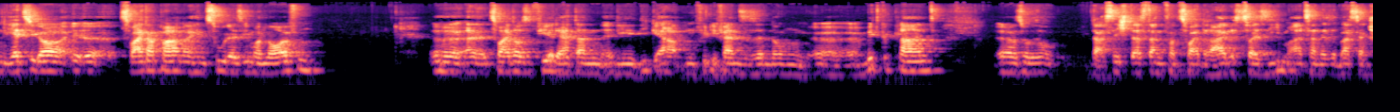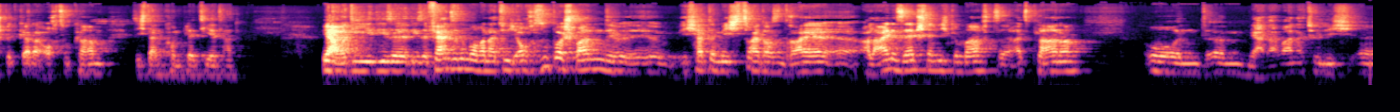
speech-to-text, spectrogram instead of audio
jetziger äh, zweiter Partner hinzu, der Simon Läufen. Äh, 2004, der hat dann die, die Gärten für die Fernsehsendung äh, mitgeplant, äh, so, so, dass sich das dann von 2.3 bis 2.7, als dann der Sebastian Spittger da auch zukam, sich dann komplettiert hat. Ja, und die, diese, diese Fernsehnummer war natürlich auch super spannend. Ich hatte mich 2003 äh, alleine selbstständig gemacht äh, als Planer. Und ähm, ja, da war natürlich äh,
